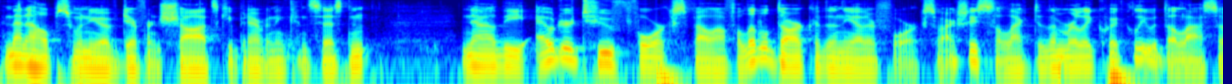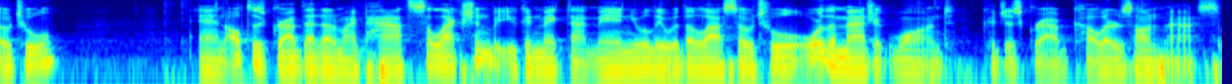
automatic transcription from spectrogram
And that helps when you have different shots keeping everything consistent. Now the outer two forks fell off a little darker than the other forks so i actually selected them really quickly with the lasso tool and I'll just grab that out of my path selection, but you can make that manually with the lasso tool or the magic wand. Could just grab colors on mass.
